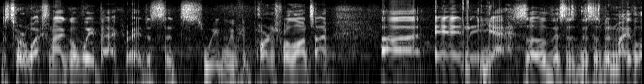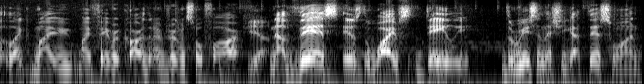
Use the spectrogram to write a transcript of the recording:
this Turtle Wax and I go way back, right? It's, it's we, we've been partners for a long time. Uh, and yeah, so this is this has been my like my my favorite car that I've driven so far. Yeah. Now this is the wife's daily. The reason that she got this one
